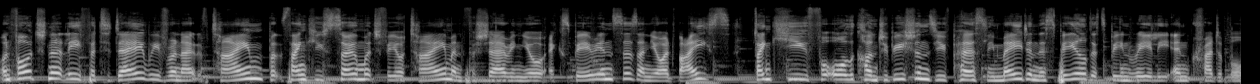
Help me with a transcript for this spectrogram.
Unfortunately, for today, we've run out of time, but thank you so much for your time and for sharing your experiences and your advice. Thank you for all the contributions you've personally made in this field. It's been really incredible.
